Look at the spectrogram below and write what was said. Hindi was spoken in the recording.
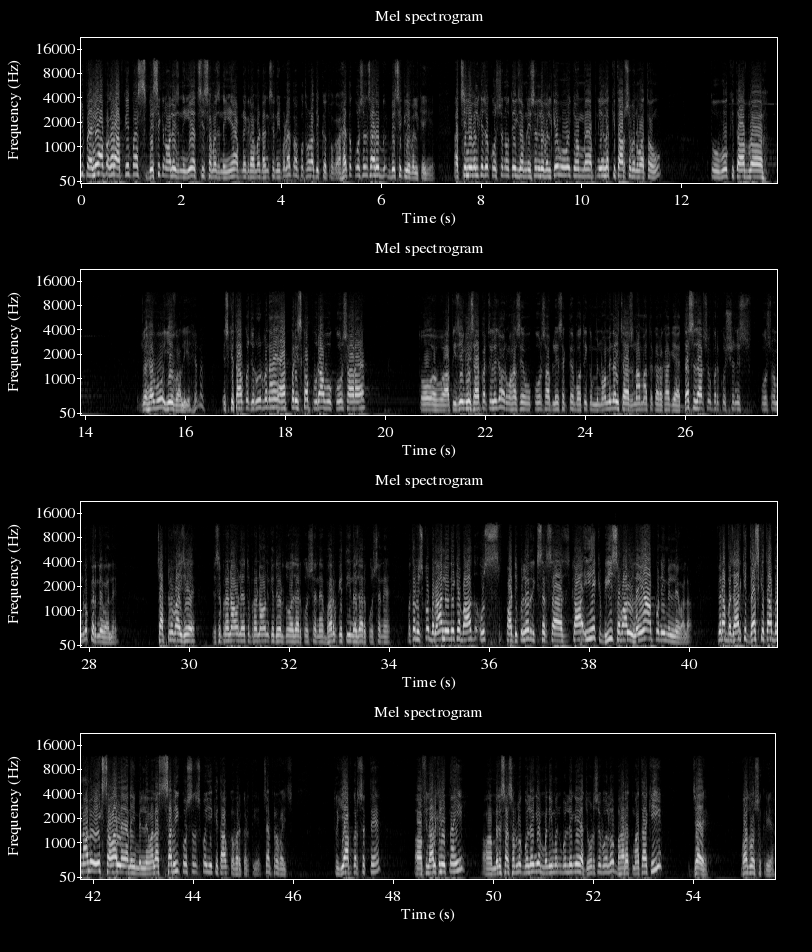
कि पहले आप, अगर आपके पास बेसिक नॉलेज नहीं है, अच्छी समझ नहीं है, आपने ग्रामर ढंग से नहीं पढ़ा तो आपको थोड़ा दिक्कत होगा। है तो क्वेश्चन सारे बेसिक लेवल के ही हैं। अच्छे लेवल के जो क्वेश्चन होते हैं एग्जामिनेशन लेवल के, वो कि मैं अपनी अलग किताब से बनवाता हूँ तो वो किताब जो है वो ये वाली है ना? इस किताब को ज़रूर बनाएँ, ऐप पर इसका पूरा वो कोर्स आ रहा है। तो आप इजी इंग्लिश ऐप पर चले जाओ और वहाँ से वो कोर्स आप ले सकते हैं। बहुत ही नॉमिनल चार्ज नाम मात्र का रखा गया है। दस हज़ार से ऊपर क्वेश्चन इस कोर्स में हम लोग करने वाले हैं। चैप्टर वाइज है। जैसे प्रनाउन है तो प्रनाउन के डेढ़ दो हज़ार क्वेश्चन है भर्व के तीन हज़ार क्वेश्चन है। मतलब इसको बना लेने के बाद उस पार्टिकुलर एक्सरसाइज का एक भी सवाल नया आपको नहीं मिलने वाला। फिर आप बाज़ार की दस किताब बना लो, एक सवाल नया नहीं मिलने वाला। सभी क्वेश्चंस को ये किताब कवर करती है चैप्टर वाइज तो ये आप कर सकते हैं। फ़िलहाल के लिए इतना ही। और मेरे साथ सब लोग बोलेंगे, मनी मन बोलेंगे, या ज़ोर से बोलो, भारत माता की जय। बहुत बहुत शुक्रिया।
